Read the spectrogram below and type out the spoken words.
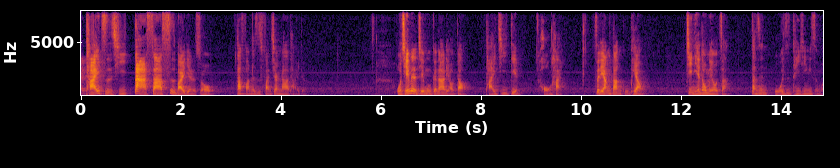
台子期大杀四百点的时候，它反而是反向拉抬的。我前面的节目跟大家聊到台积电、红海这两档股票，今天都没有涨，但是我一直提醒你什么？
